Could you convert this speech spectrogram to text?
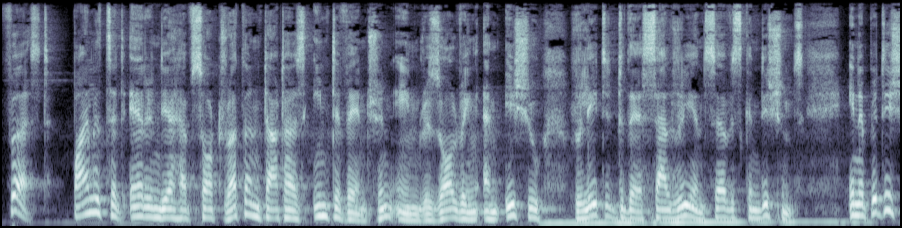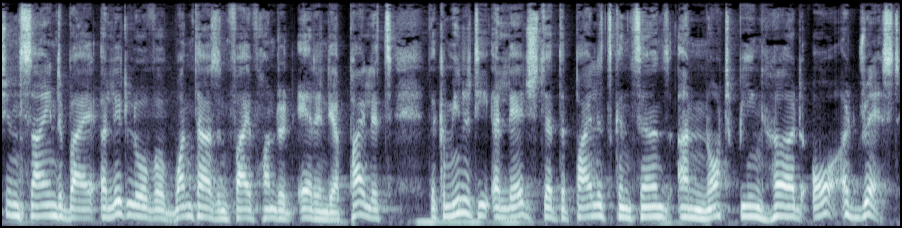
First, Pilots at Air India have sought Ratan Tata's intervention in resolving an issue related to their salary and service conditions. In a petition signed by a little over 1,500 Air India pilots, the community alleged that the pilots' concerns are not being heard or addressed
